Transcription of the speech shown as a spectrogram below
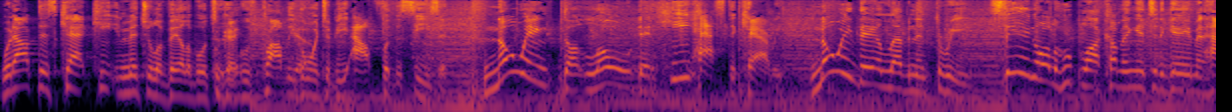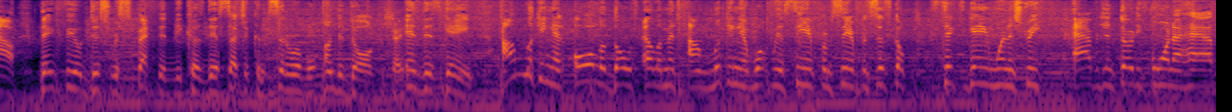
without this cat Keaton Mitchell available to okay. him, who's probably yeah. going to be out for the season? Knowing the load that he has to carry, knowing they're 11 and 3, seeing all the hoopla coming into the game and how they feel disrespected because they're such a considerable underdog okay. in this game. I'm looking at all of those elements. I'm looking at what we're seeing from San Francisco. Six game winning streak, averaging 34 and a half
